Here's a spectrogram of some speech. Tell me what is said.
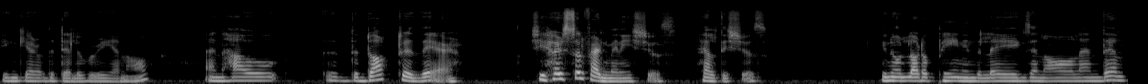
taking care of the delivery and all, and how uh, the doctor there, she herself had many issues, health issues, you know, a lot of pain in the legs and all, and then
